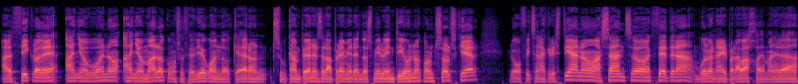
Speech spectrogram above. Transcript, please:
al ciclo de año bueno, año malo, como sucedió cuando quedaron subcampeones de la Premier en 2021 con Solskjaer Luego fichan a Cristiano, a Sancho, etcétera. Vuelven a ir para abajo de manera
